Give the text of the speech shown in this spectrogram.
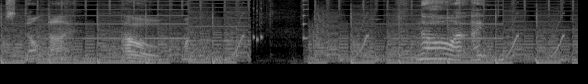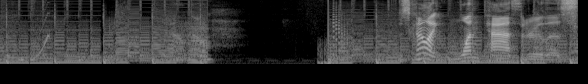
Just don't die. Oh. No, I... I... I don't know. There's kind of like one path through this.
